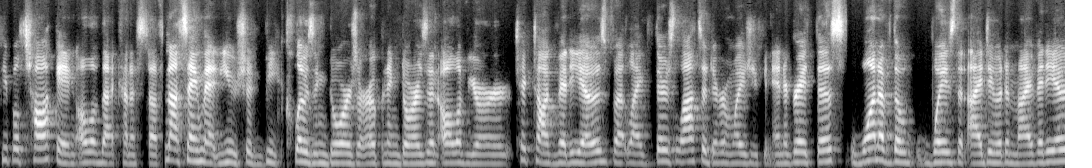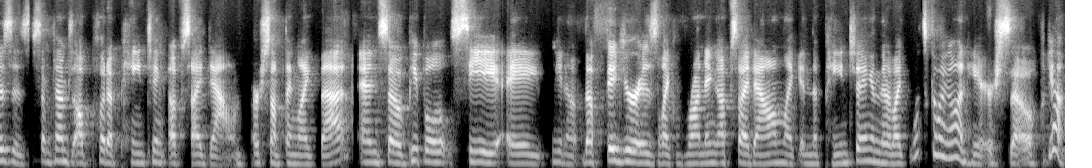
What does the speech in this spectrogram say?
people talking, all of that kind of stuff. Not saying that you should be closing doors or opening doors in all of your TikTok videos, but like there's lots of different ways you can integrate this. One of the ways that I do it in my videos is sometimes I'll put a painting upside down or something like that. And so people see a, you know, the figure is like running upside down, like in the painting, and they're like, what's going on here? So yeah,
